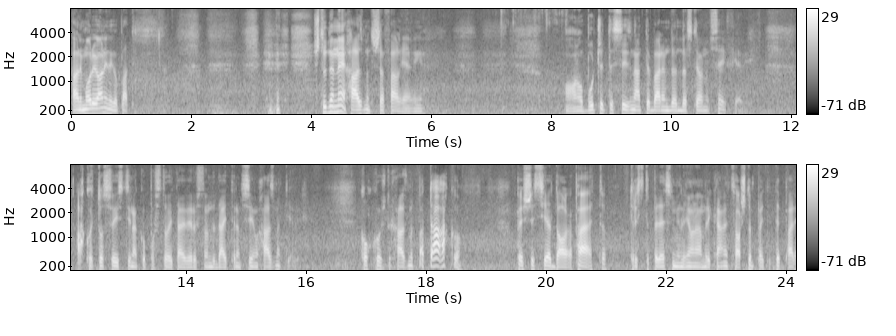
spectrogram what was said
ali moraju oni da ga plate. što da ne, hazmat šta fali, evi ga. Ono, obučete se i znate barem da, da ste ono safe, evi Ako je to sve istina, ako postoji taj virus, onda dajte nam svima hazmat, jel? Koliko košta hazmat? Pa tako. 5-6 dolara, pa eto. 350 miliona amerikanaca, oštampajte te pare.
